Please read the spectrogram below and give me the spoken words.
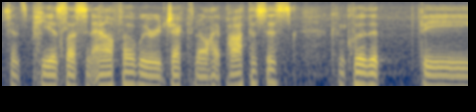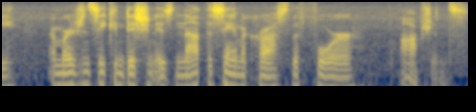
Since p is less than alpha, we reject the null hypothesis, conclude that the emergency condition is not the same across the four options.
